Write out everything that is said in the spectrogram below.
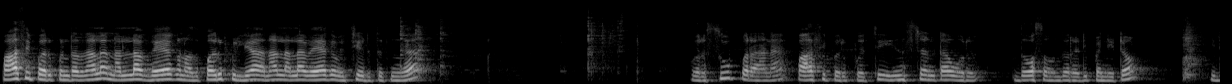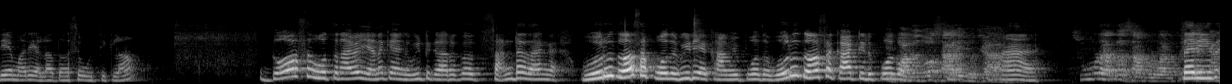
பாசி பருப்புன்றதுனால நல்லா வேகணும். அது பருப்பு இல்லையா? அதனால் நல்லா வேக வச்சு எடுத்துக்கோங்க. ஒரு சூப்பரான பாசிப்பருப்பு வச்சு இன்ஸ்டண்ட்டாக ஒரு தோசை வந்து ரெடி பண்ணிட்டோம். இதே மாதிரி எல்லா தோசையும் ஊற்றிக்கலாம் தோசை ஊற்றினாவே எனக்கு எங்கள் வீட்டுக்காரருக்கும் சண்டை தாங்க. ஒரு தோசை போதும் வீடியோ காமி போதும். ஒரு தோசை காட்டிட்டு போதும். ஆ. சரி இது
